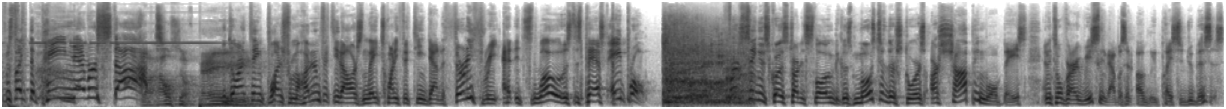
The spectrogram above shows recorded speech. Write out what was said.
It was like the pain never stopped. The house of pain. The darn thing plunged from $150 in late 2015 down to 33 at its lows this past April. First thing its growth started slowing because most of their stores are shopping mall based, and until very recently, that was an ugly place to do business.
